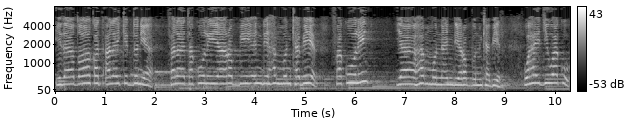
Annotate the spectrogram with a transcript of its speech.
idza daqat alaikid dunya فلا تقولي يا ربي عندي هم كبير فقولي ya hammun indi rabbun kabir wahai jiwaku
